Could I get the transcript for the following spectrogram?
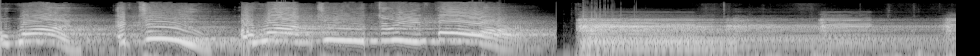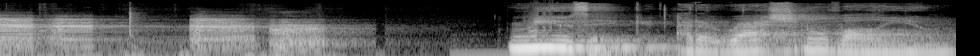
A one, a two, a one, two, three, four. Music at a rational volume.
